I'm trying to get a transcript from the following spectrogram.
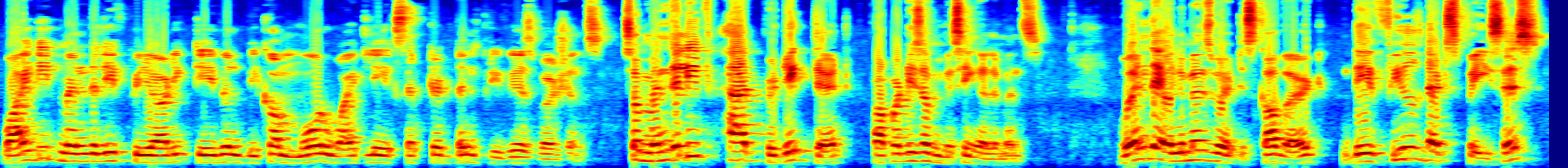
Why did Mendeleev periodic table become more widely accepted than previous versions? So Mendeleev had predicted properties of missing elements. When the elements were discovered, they filled that spaces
